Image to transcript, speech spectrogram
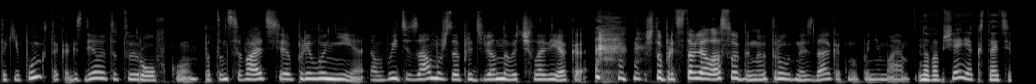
такие пункты, как сделать татуировку, потанцевать при луне, там, выйти замуж за определенного человека, что представляло особенную трудность, да, как мы понимаем. Но вообще я, кстати,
